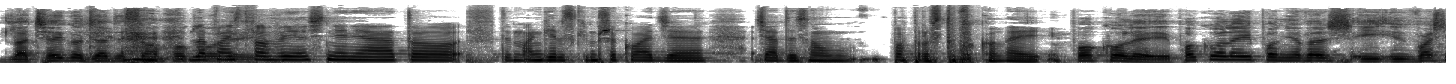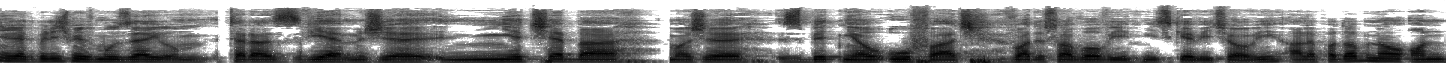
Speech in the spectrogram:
Dlaczego dziady są po Dla Państwa wyjaśnienia, to w tym angielskim przykładzie dziady są po prostu po kolei. Po kolei, po kolei, ponieważ i właśnie jak byliśmy w muzeum, teraz wiem, że nie trzeba może zbytnio ufać Władysławowi Mickiewiczowi, ale podobno on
